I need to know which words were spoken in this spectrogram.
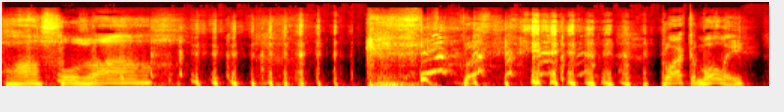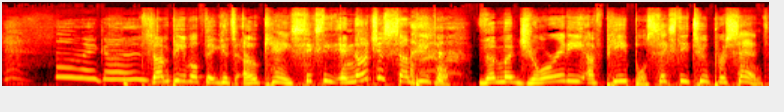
Guadalajara. Guacamole. Oh my gosh. Some people think it's okay. 60, and not just some people, the majority of people, 62%,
